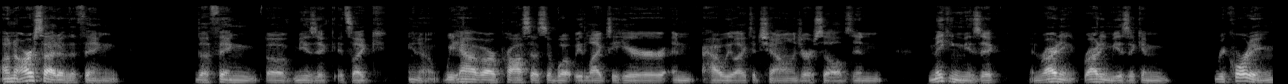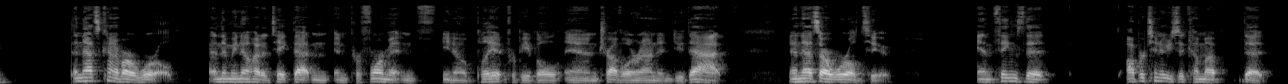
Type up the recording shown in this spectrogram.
on our side of the thing, the thing of music, it's like you know we have our process of what we like to hear and how we like to challenge ourselves in making music and writing writing music and recording, and that's kind of our world. And then we know how to take that and, and perform it and you know play it for people and travel around and do that. And that's our world too. And things that opportunities that come up that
